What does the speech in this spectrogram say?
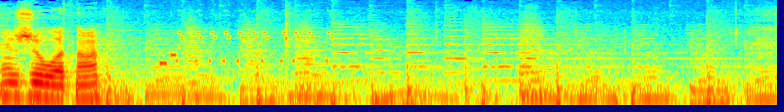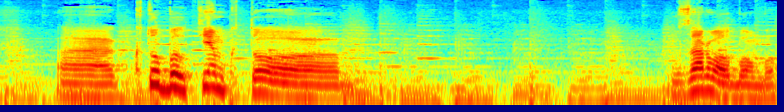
э, животного? Э, Кто был тем, кто взорвал бомбу?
